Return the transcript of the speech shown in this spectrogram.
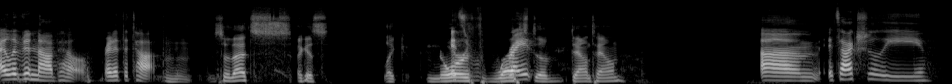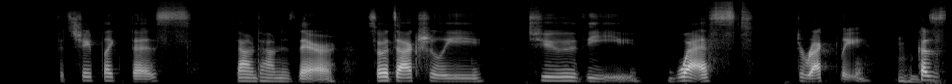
I lived in Nob Hill, right at the top. Mhm. So that's, I guess, like northwest of downtown. Um, it's actually if it's shaped like this, downtown is there. So it's actually to the west directly. Mhm. Because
